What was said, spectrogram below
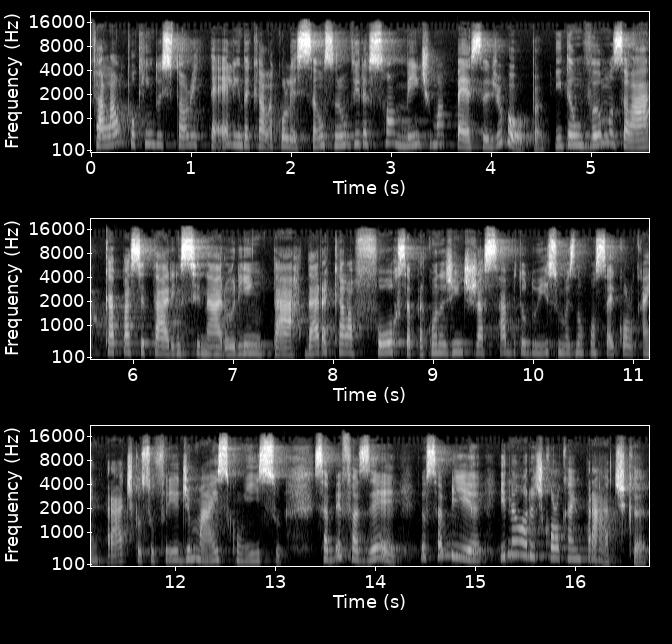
falar um pouquinho do storytelling daquela coleção, senão vira somente uma peça de roupa. Então vamos lá capacitar, ensinar, orientar, dar aquela força para quando a gente já sabe tudo isso, mas não consegue colocar em prática. Eu sofria demais com isso. Saber fazer, eu sabia. E na hora de colocar em prática,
